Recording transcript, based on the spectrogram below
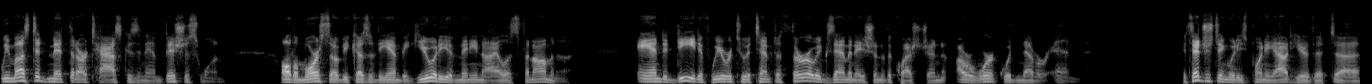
We must admit that our task is an ambitious one, all the more so because of the ambiguity of many nihilist phenomena. And indeed, if we were to attempt a thorough examination of the question, our work would never end it's interesting what he's pointing out here that uh,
